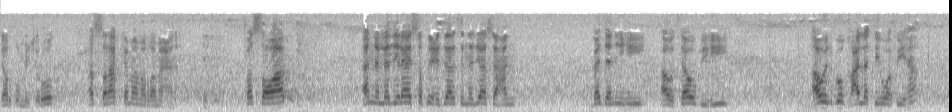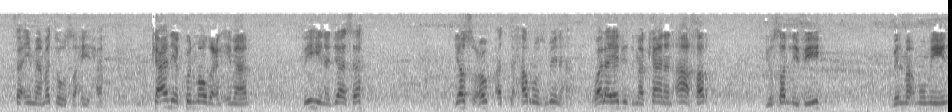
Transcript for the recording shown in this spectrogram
شرط من شروط الصلاة كما مر معنا. فالصواب أن الذي لا يستطيع إزالة النجاسة عن بدنه أو ثوبه أو البقعة التي هو فيها فإمامته صحيحة. كأن يكون موضع الإمام فيه نجاسة يصعب التحرز منها ولا يجد مكانا آخر يصلي فيه بالمأمومين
